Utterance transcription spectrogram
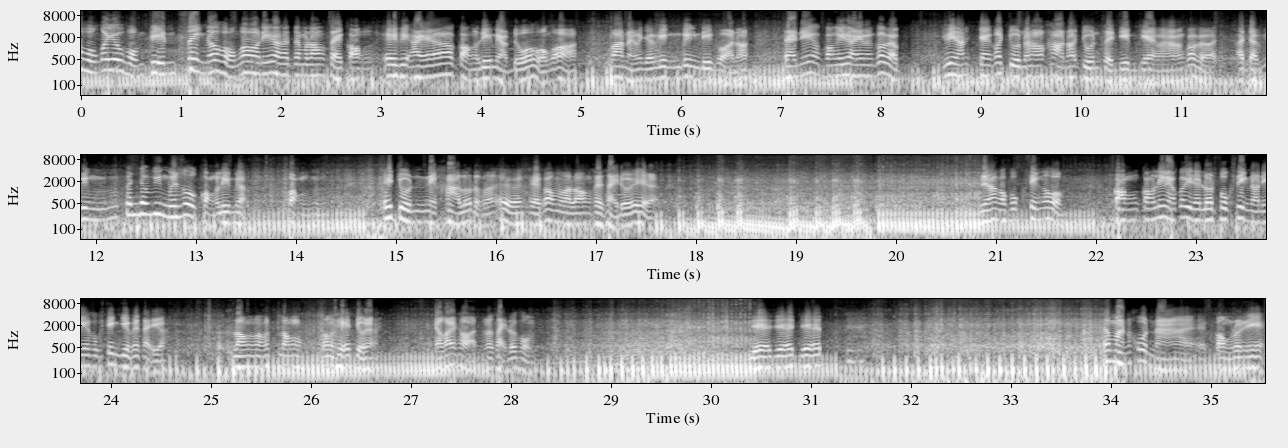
ครับผมก็อยู่ผมทีมซิ่งนะผมก็วันนี้เราจะมาลองใส่กล่อง API แล้วก็กล่องรีแมปดูว่าผมก็ว่าไหนมันจะวิ่งวิ่งดีกว่าเนาะแต่อันนี้กล่อง API มันก็แบบพี่นั้นแกก็จูนมาคร่าวๆเนาะจูนใส่ทีมแกมามันก็แบบอาจจะวิ่งมันจะวิ่งไปสู้กล่องรีแมปกล่องไอ้จูนในค่ารถหรอกนะเออแต่ก็มาลองใส่ใส่ดูเฉยๆนี่กับฟุกซิ่งครับผมกล่องกล่องรีแมปก็อยู่ในรถฟุกซิ่งตอนนี้ฟุกซิ่งยืมไปใส่อยู่ลองลองลองลองเทสอยู่นะเดี๋ยวก็ถอดมาใส่รถผม เย็ดเย็ดเยอะถ้ามันโคตรหนากล่องตัวนี้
